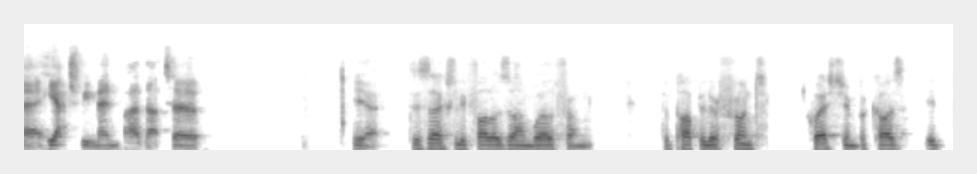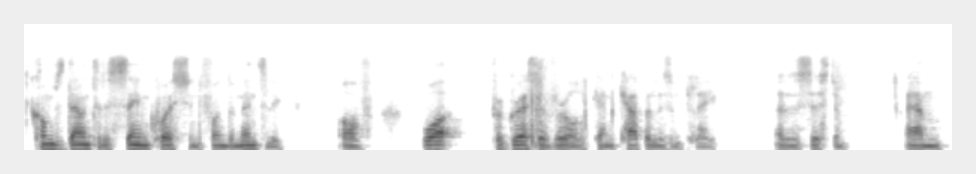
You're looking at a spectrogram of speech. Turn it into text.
uh, he actually meant by that term. Yeah, this actually follows on well from the popular front question because it comes down to the same question fundamentally of what progressive role can capitalism play as a system. Um,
